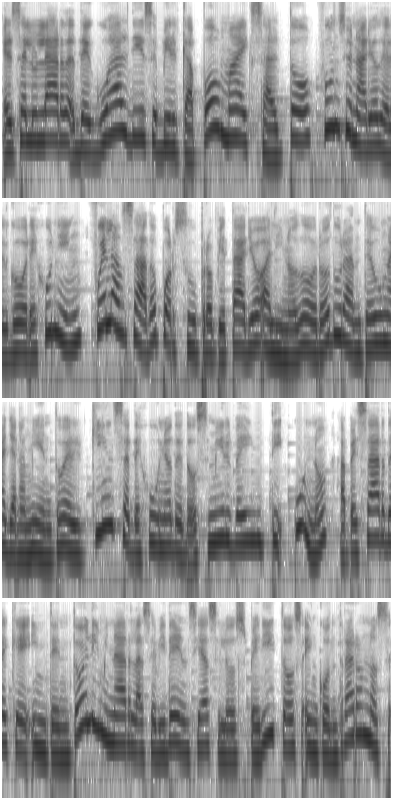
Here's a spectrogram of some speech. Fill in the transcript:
El celular de Waldis Vilcapoma, exaltó, funcionario del Gore Junín, fue lanzado por su propietario al inodoro durante un allanamiento el 15 de junio de 2021. A pesar de que intentó eliminar las evidencias, los peritos encontraron los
